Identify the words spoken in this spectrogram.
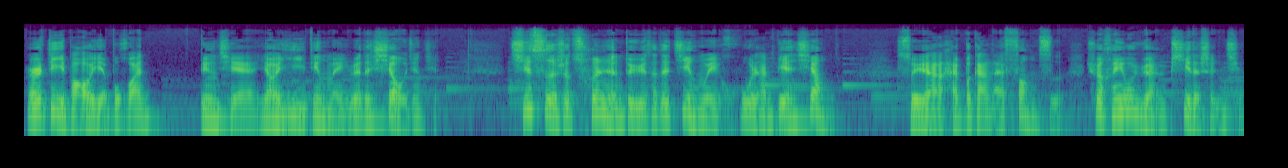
而地保也不还，并且要议定每月的孝敬钱。其次是村人对于他的敬畏忽然变相了，虽然还不敢来放肆，却很有远僻的神情。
